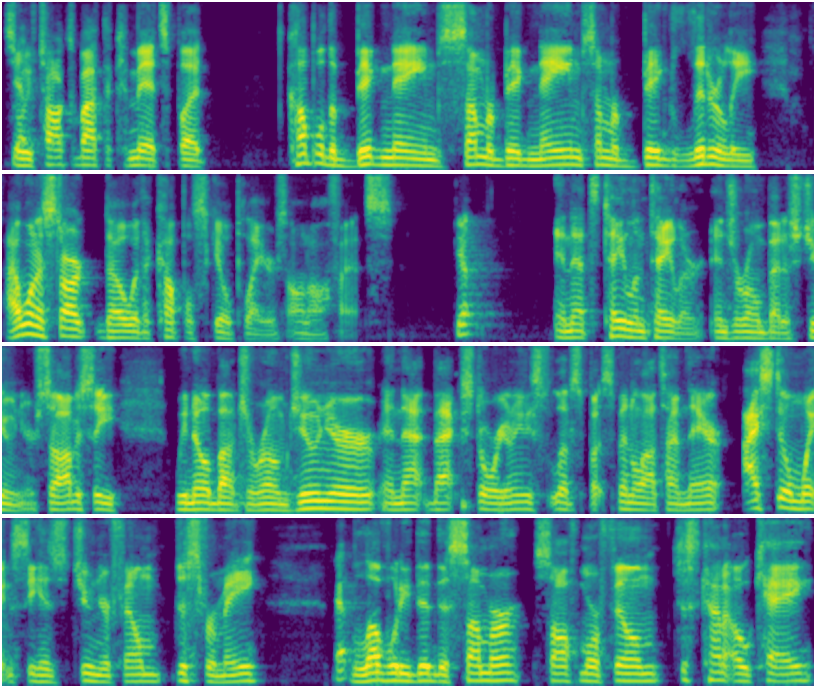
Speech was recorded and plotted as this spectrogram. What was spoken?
So yep. we've talked about the commits, but a couple of the big names. Some are big names, some are big literally. I want to start though with a couple skill players on offense. Yep. And that's Taylon Taylor and Jerome Bettis Jr. So obviously we know about Jerome Jr. and that backstory. I don't need to let us spend a lot of time there. I still am waiting to see his junior film just for me. Yep. Love what he did this summer, sophomore film, just kind of okay.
